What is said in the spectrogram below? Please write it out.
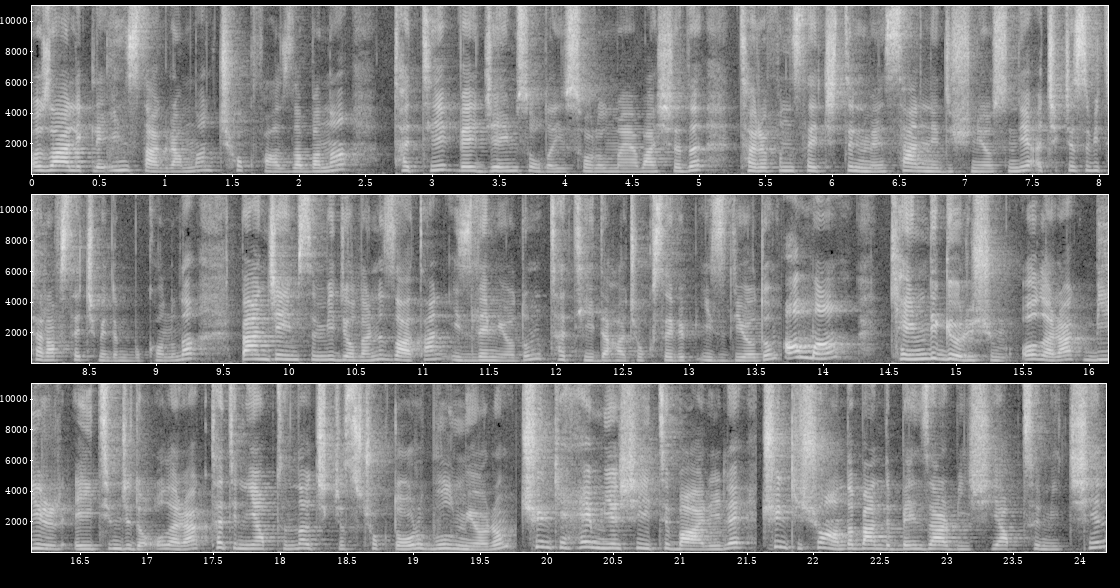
özellikle Instagram'dan çok fazla bana Tati ve James olayı sorulmaya başladı. Tarafını seçtin mi? Sen ne düşünüyorsun diye. Açıkçası bir taraf seçmedim bu konuda. Ben James'in videolarını zaten izlemiyordum. Tati'yi daha çok sevip izliyordum. Ama kendi görüşüm olarak bir eğitimci de olarak Tati'nin yaptığında açıkçası çok doğru bulmuyorum. Çünkü hem yaşı itibariyle çünkü şu anda ben de benzer bir işi yaptığım için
